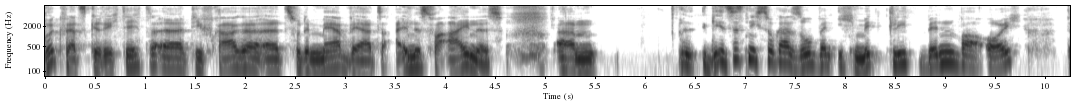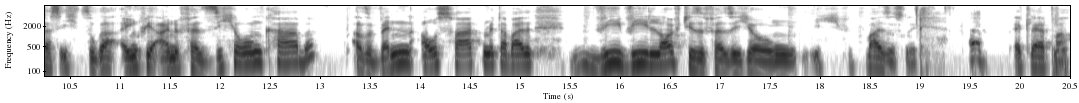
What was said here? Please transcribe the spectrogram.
rückwärts gerichtet äh, die Frage äh, zu dem Mehrwert eines Vereines. Ähm, ist es nicht sogar so, wenn ich Mitglied bin bei euch, dass ich sogar irgendwie eine Versicherung habe? Also wenn Ausfahrten mit dabei sind, wie, wie läuft diese Versicherung? Ich weiß es nicht. Erklärt mal.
